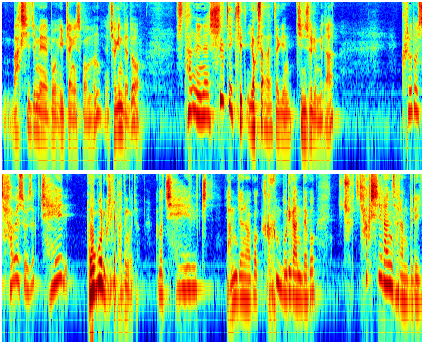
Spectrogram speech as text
막시즘의 뭐 입장에서 보면 적인데도 스탈린의 실제 역사적인 진술입니다. 그래도 사회 속에서 제일 보고를 그렇게 받은 거죠. 그래서 제일 얌전하고 큰 무리가 안 되고 착실한 사람들이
